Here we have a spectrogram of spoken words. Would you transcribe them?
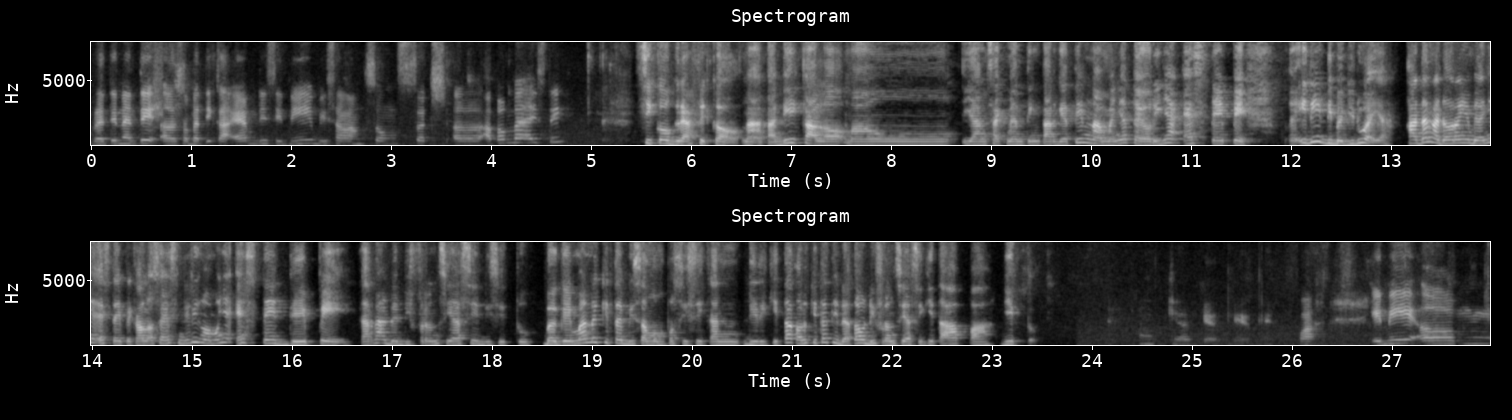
Berarti nanti uh, sobat IKM di sini bisa langsung search uh, apa Mbak Isti? Psychographical. Nah, tadi kalau mau yang segmenting targetin namanya teorinya STP. Eh, ini dibagi dua ya. Kadang ada orang yang bilangnya STP. Kalau saya sendiri ngomongnya STDP karena ada diferensiasi di situ. Bagaimana kita bisa memposisikan diri kita kalau kita tidak tahu diferensiasi kita apa, gitu. Oke, oke, oke, oke. Wah, ini um,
